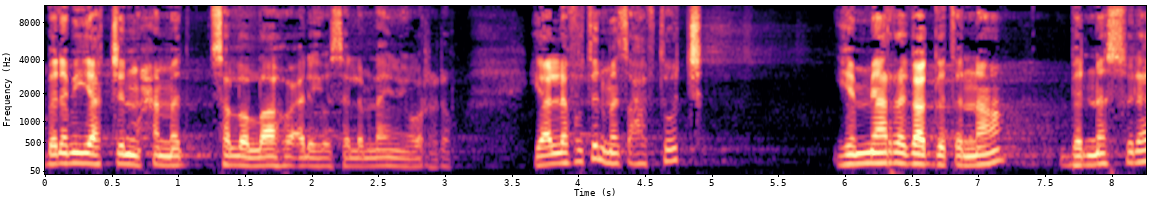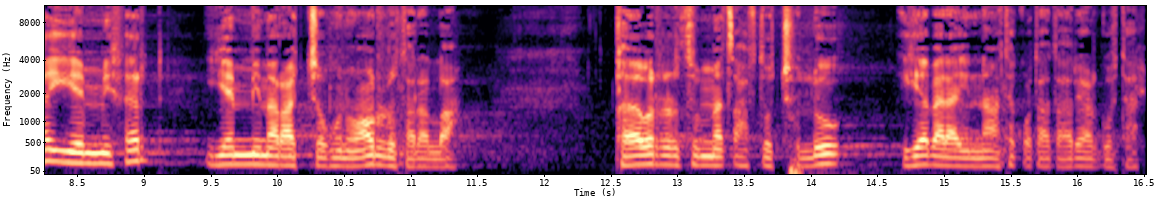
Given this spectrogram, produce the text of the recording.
በነቢያችን ሙሐመድ ሰለላሁ ዐለይሂ ወሰለም ላይ ነው የወረደው። ያለፉትን መጽሐፍቶች የሚያረጋግጥና በእነሱ ላይ የሚፈርድ የሚመራቸው ሆኖ አውርዶታል አላህ። ከወረዱትም መጽሐፍቶች ሁሉ የበላይና ተቆጣጣሪ አድርጎታል።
